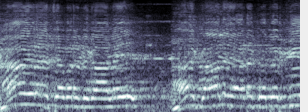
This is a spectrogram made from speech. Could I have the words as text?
நாகராஜ் அவரது காலை காலை அடக்குவதற்கு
